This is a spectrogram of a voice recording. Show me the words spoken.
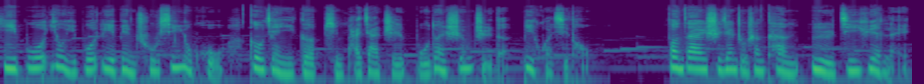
一波又一波裂变出新用户，构建一个品牌价值不断升值的闭环系统。放在时间轴上看，日积月累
